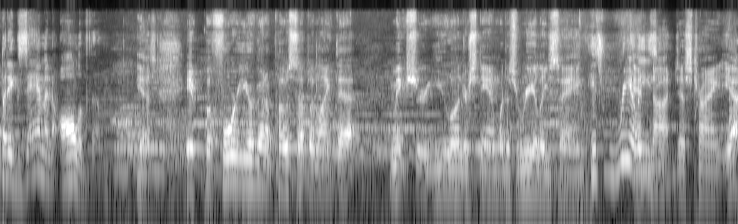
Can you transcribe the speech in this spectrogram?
But examine all of them. Yes. If before you're going to post something like that, make sure you understand what it's really saying. It's real and easy. not just trying. Yeah.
